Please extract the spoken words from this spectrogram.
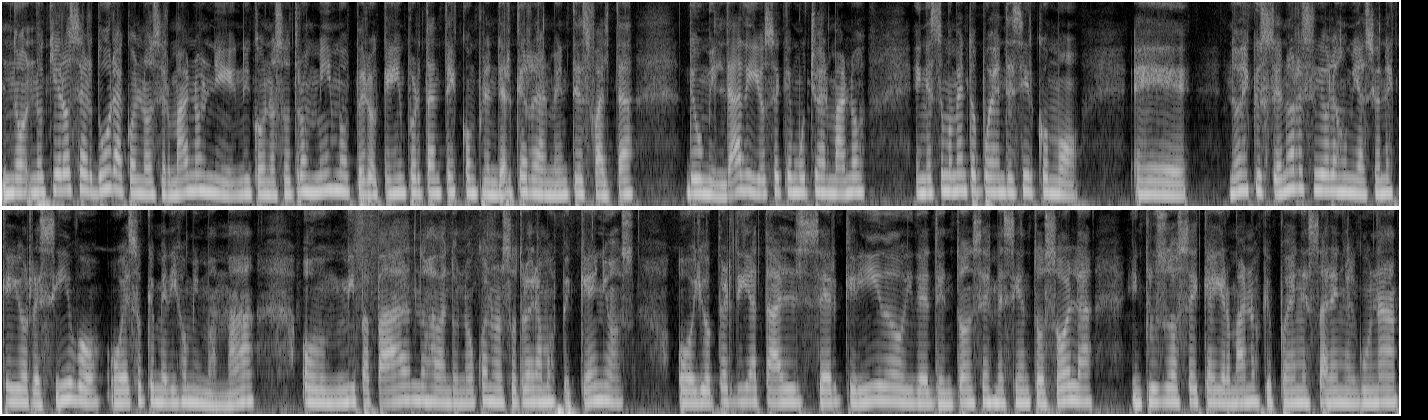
no, no quiero ser dura con los hermanos ni, ni con nosotros mismos, pero que es importante es comprender que realmente es falta de humildad y yo sé que muchos hermanos en este momento pueden decir como... Eh, no es que usted no ha recibido las humillaciones que yo recibo, o eso que me dijo mi mamá, o mi papá nos abandonó cuando nosotros éramos pequeños, o yo perdí a tal ser querido y desde entonces me siento sola. Incluso sé que hay hermanos que pueden estar en alguna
